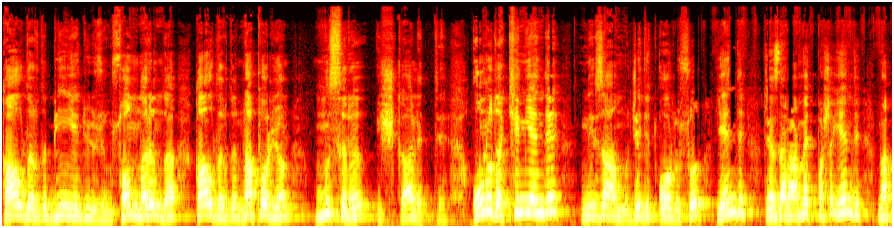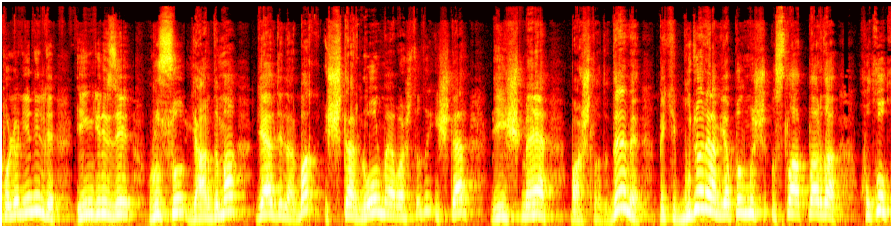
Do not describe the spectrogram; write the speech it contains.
kaldırdı 1700'ün sonlarında kaldırdı Napolyon Mısır'ı işgal etti. Onu da kim yendi? Nizam-ı Cedid ordusu yendi. Cezar Ahmet Paşa yendi. Napolyon yenildi. İngiliz'i, Rus'u yardıma geldiler. Bak işler ne olmaya başladı? İşler değişmeye başladı değil mi? Peki bu dönem yapılmış ıslahatlarda hukuk,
